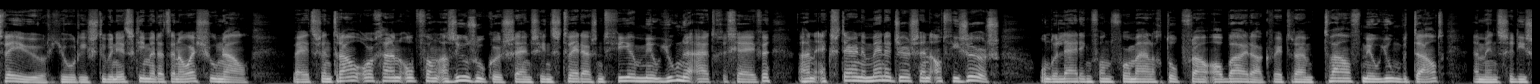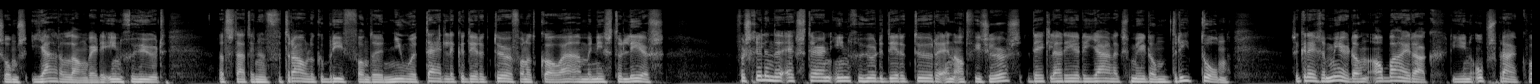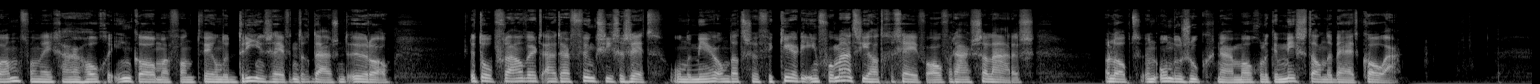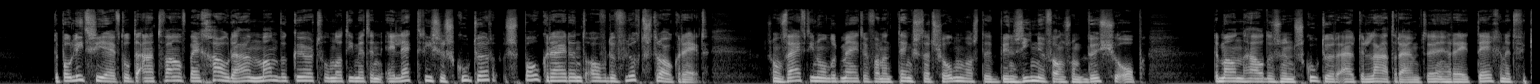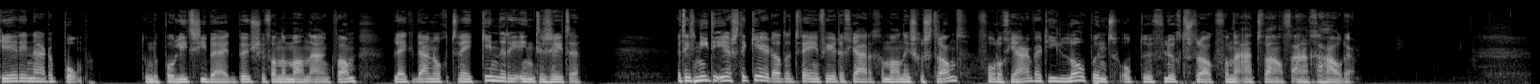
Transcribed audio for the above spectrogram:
Twee uur, Juri Stubenitski met het NOS-journaal. Bij het Centraal Orgaan Opvang Asielzoekers zijn sinds 2004 miljoenen uitgegeven aan externe managers en adviseurs. Onder leiding van voormalig topvrouw Al Bayrak werd ruim 12 miljoen betaald aan mensen die soms jarenlang werden ingehuurd. Dat staat in een vertrouwelijke brief van de nieuwe tijdelijke directeur van het COA aan minister Leers. Verschillende extern ingehuurde directeuren en adviseurs declareerden jaarlijks meer dan 3 ton. Ze kregen meer dan Al-Bayrak, die in opspraak kwam vanwege haar hoge inkomen van 273.000 euro. De topvrouw werd uit haar functie gezet, onder meer omdat ze verkeerde informatie had gegeven over haar salaris. Er loopt een onderzoek naar mogelijke misstanden bij het COA. De politie heeft op de A12 bij Gouda een man bekeurd... omdat hij met een elektrische scooter spookrijdend over de vluchtstrook reed. Zo'n 1500 meter van een tankstation was de benzine van zo'n busje op. De man haalde zijn scooter uit de laadruimte en reed tegen het verkeer in naar de pomp. Toen de politie bij het busje van de man aankwam... bleken daar nog twee kinderen in te zitten. Het is niet de eerste keer dat de 42-jarige man is gestrand. Vorig jaar werd hij lopend op de vluchtstrook van de A12 aangehouden.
